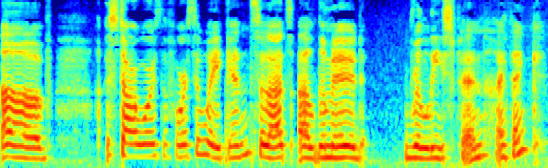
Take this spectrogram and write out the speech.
of Star Wars The Force Awakens. So that's a limited release pin, I think.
